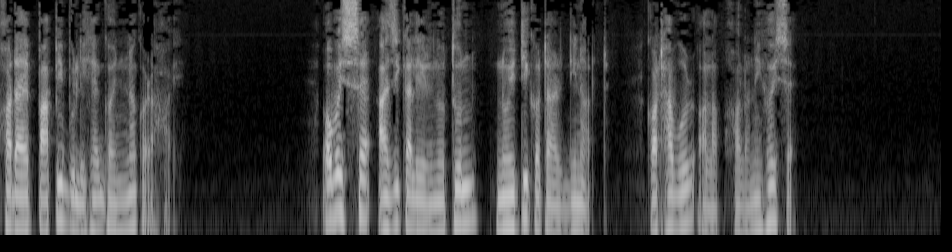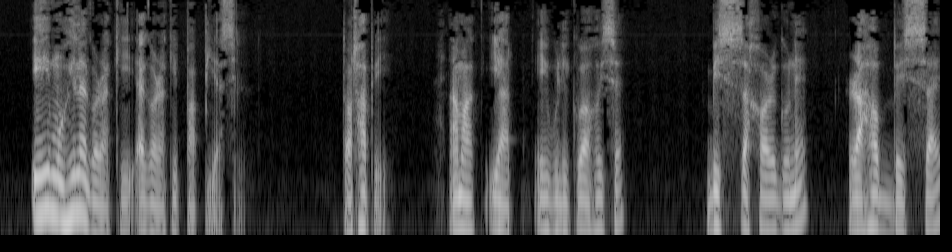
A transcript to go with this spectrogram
সদায় পাপী বুলিহে গণ্য কৰা হয়। অৱশ্যে আজিকালিৰ নতুন নৈতিকতাৰ দিনত কথাবোৰ অলপ সলনি হৈছে। এই মহিলাগৰাকী এগৰাকী পাপী আছিল। তথাপি আমাক ইয়াত এই বুলি কোৱা হৈছে বিশ্বাসৰ গুণে ৰাহব বেশ্যাই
